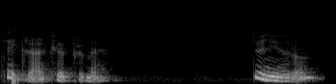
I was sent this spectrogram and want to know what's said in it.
Tekrar köprüme dönüyorum.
